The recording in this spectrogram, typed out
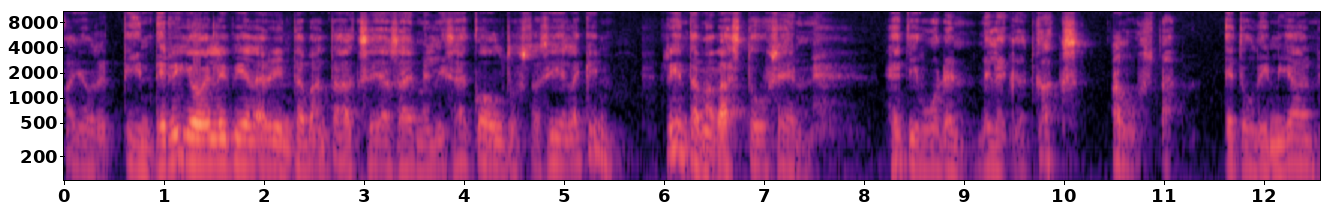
majoitettiin Terijoelle vielä rintaman taakse ja saimme lisää koulutusta sielläkin rintamavastuuseen heti vuoden 1942 alusta etulinjaan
